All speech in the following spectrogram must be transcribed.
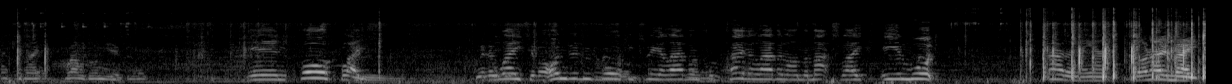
Thank you, mate. Well done, you. In fourth place, with a weight of 143.11 from Peg 11 on the Match Lake, Ian Wood. Well done, Ian. Got home, mate.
